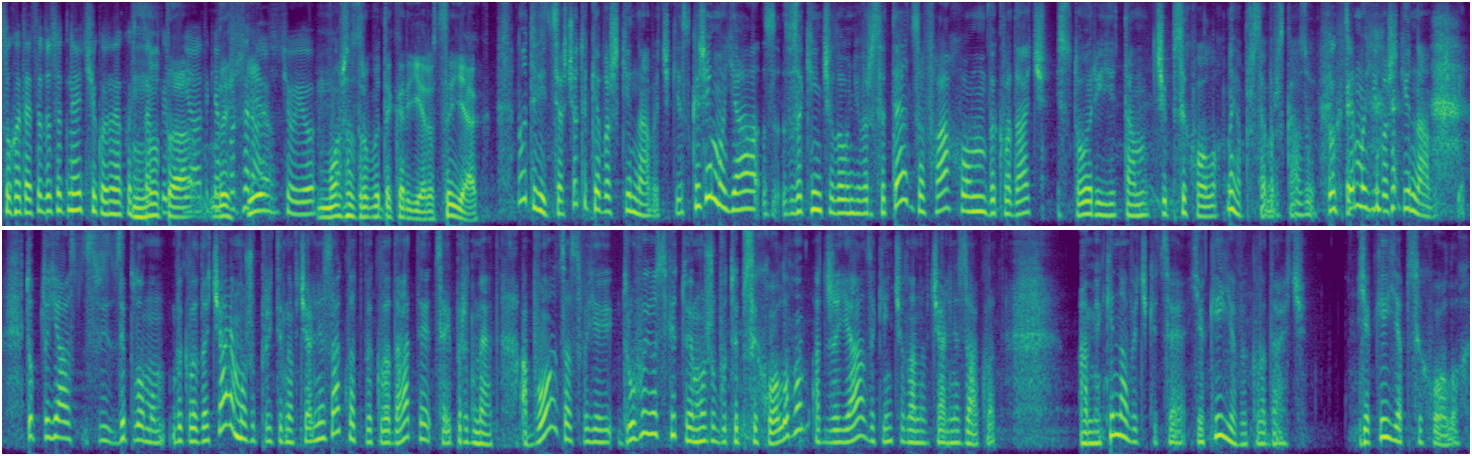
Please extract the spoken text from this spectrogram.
Слухайте, це досить неочікувано якось Ну так. та, Я таке перший раз чую. Можна зробити кар'єру. Це як? Ну, дивіться, що таке важкі навички. Скажімо, я закінчила університет за фахом викладач історії там чи психолог. Ну я про себе розказую. Ух ти. Це мої важкі навички. Тобто, я з з дипломом викладача я можу прийти в навчальний заклад, викладати цей предмет. Або за своєю другою освітою я можу бути психологом, адже я закінчила навчальний заклад. А м'які навички це який я викладач. Який я психолог,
